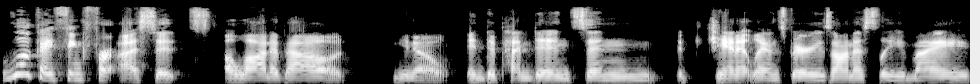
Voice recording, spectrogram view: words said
look, I think for us, it's a lot about you know independence. And Janet Lansbury is honestly my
